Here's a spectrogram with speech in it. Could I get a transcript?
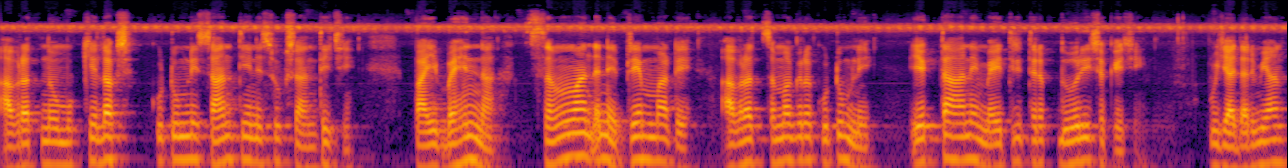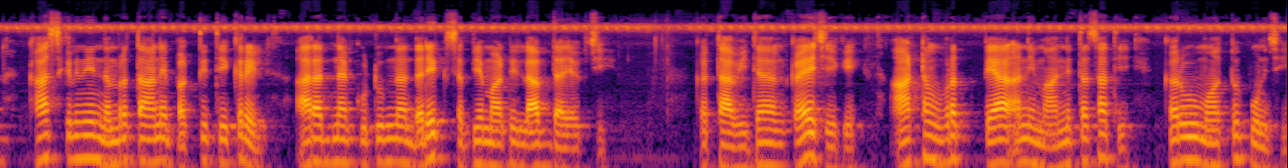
આ વ્રતનો મુખ્ય લક્ષ્ય કુટુંબની શાંતિ અને સુખ શાંતિ છે. ભાઈ બહેનના સંવાદ અને પ્રેમ માટે આ વ્રત સમગ્ર કુટુંબને એકતા અને મૈત્રી તરફ દોરી શકે છે. પૂજા દરમિયાન ખાસ કરીને નમ્રતા અને ભક્તિથી કરેલ આરાધના કુટુંબના દરેક સભ્ય માટે લાભદાયક છે. કથા વિધાન કહે છે કે આઠમ વ્રત પ્યાર અને માન્યતા સાથે કરવું મહત્વપૂર્ણ છે.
